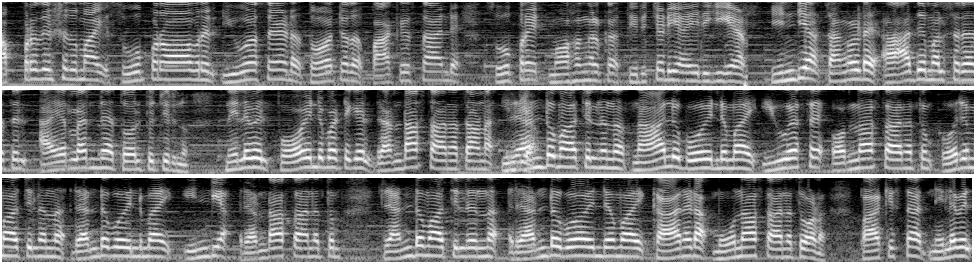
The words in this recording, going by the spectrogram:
അപ്രതീക്ഷിതമായി സൂപ്പർ ഓവറിൽ യു എസ് എയുടെ തോറ്റത് പാകിസ്ഥാന്റെ സൂപ്പർ എയ്റ്റ് മോഹങ്ങൾക്ക് തിരിച്ചടിയായിരിക്കുകയാണ്. ഇന്ത്യ തങ്ങളുടെ ആദ്യ മത്സരത്തിൽ അയർലൻഡിനെ തോൽപ്പിച്ചിരുന്നു. നിലവിൽ പോയിന്റ് പട്ടികയിൽ രണ്ടാം സ്ഥാനത്താണ്. രണ്ട് മാച്ചിൽ നിന്ന് നാല് പോയിന്റുമായി യു എസ് എ ഒന്നാം സ്ഥാനത്തും ഒരു മാച്ചിൽ നിന്ന് രണ്ട് പോയിന്റുമായി ഇന്ത്യ രണ്ടാം സ്ഥാനത്തും രണ്ട് മാച്ചിൽ നിന്ന് രണ്ട് പോയിന്റുമായി കാനഡ മൂന്നാം സ്ഥാനത്തുമാണ്. പാകിസ്ഥാൻ നിലവിൽ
